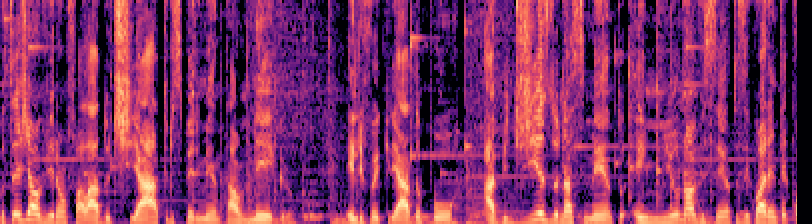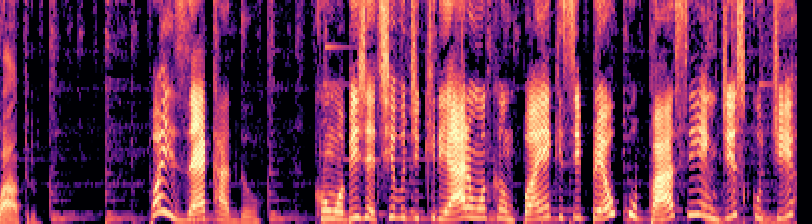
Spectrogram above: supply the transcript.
Vocês já ouviram falar do teatro experimental negro? Ele foi criado por Abdias do Nascimento em 1944. Pois é, Cadu. Com o objetivo de criar uma campanha que se preocupasse em discutir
